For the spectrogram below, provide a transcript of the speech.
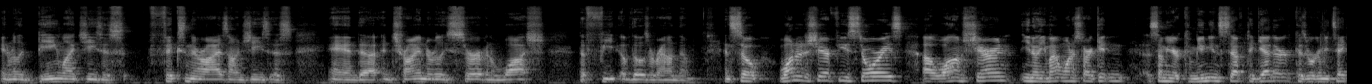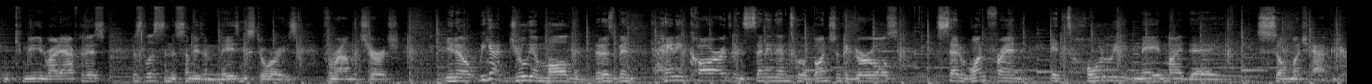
in really being like Jesus, fixing their eyes on Jesus, and, uh, and trying to really serve and wash the feet of those around them. And so, wanted to share a few stories. Uh, while I'm sharing, you know, you might want to start getting some of your communion stuff together because we're going to be taking communion right after this. Just listen to some of these amazing stories from around the church. You know, we got Julia Malden that has been painting cards and sending them to a bunch of the girls. Said one friend, it totally made my day so much happier.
